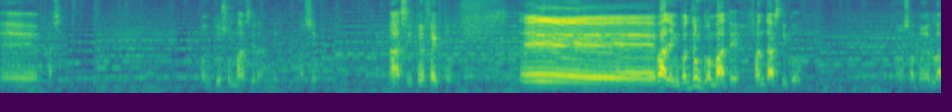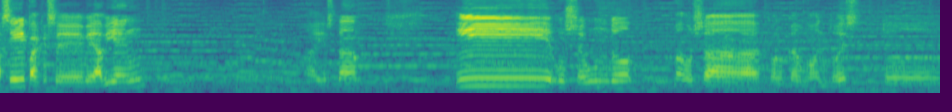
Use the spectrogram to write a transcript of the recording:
Eh, así. O incluso más grande. Así. Así, ah, perfecto. Eh, vale, encontré un combate. Fantástico. Vamos a ponerlo así para que se vea bien. Ahí está. Y un segundo, vamos a colocar un momento esto.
